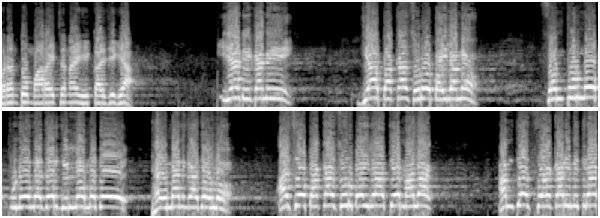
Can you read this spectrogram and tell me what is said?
परंतु मारायचं नाही ही काळजी घ्या. या ठिकाणी ज्या बकासुर बैलानं संपूर्ण पुणे नगर जिल्ह्यामध्ये थैमान गाजवलं. असं बकासूर बैलाचे मालक आमचे सहकारी मित्र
